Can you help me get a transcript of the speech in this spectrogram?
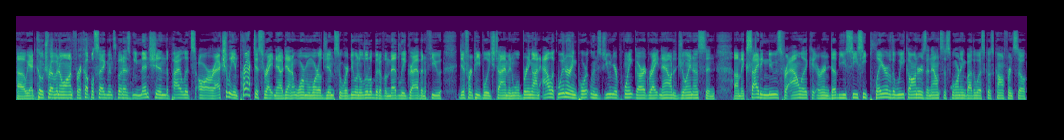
Uh, we had Coach Reveno on for a couple segments, but as we mentioned, the pilots are actually in practice right now down at War Memorial Gym, so we're doing a little bit of a medley, grabbing a few different people each time, and we'll bring on Alec Wintering, Portland's junior point guard, right now to join us. And um, exciting news for Alec, earned WCC Player of the Week honors announced this morning by the West Coast Conference. So,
